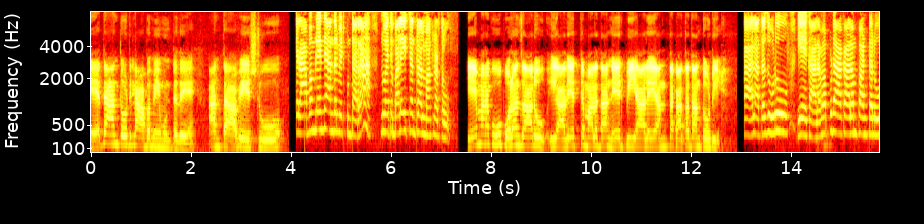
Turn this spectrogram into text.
ఏ దాంతో లాభం ఏముంటది? అంతా వేస్ట్. ఈ లాభం లేని అందరు పెట్టుకుంటారా? నువ్వైతే భలే ఇచ్చంతరాలు మాట్లాడతావు. ఏ మనకు పొలం చాలు. ఇక అది మళ్ళీ దాన్ని నేర్పియాలి అంత కథ దాంతోటి ఆ లత చూడు ఏ కాలం అప్పుడు ఆ కాలం పంటలు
